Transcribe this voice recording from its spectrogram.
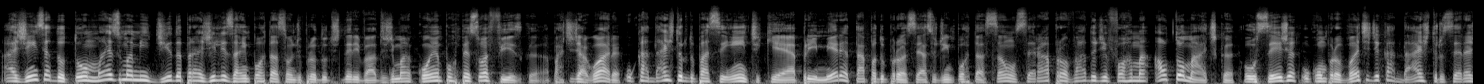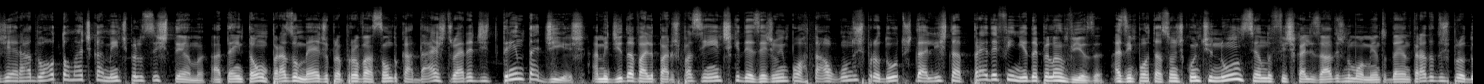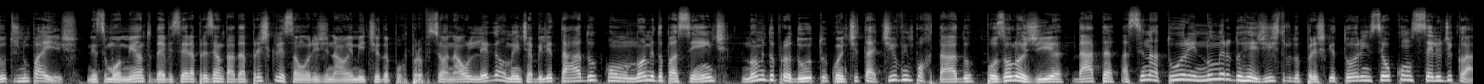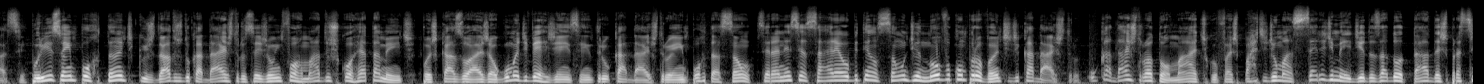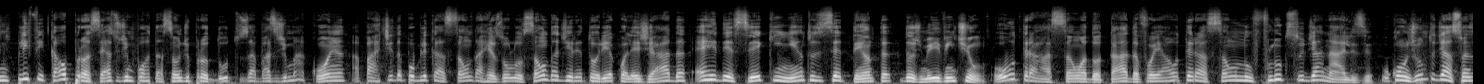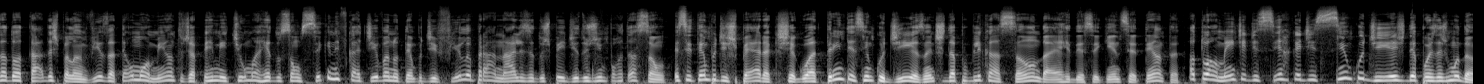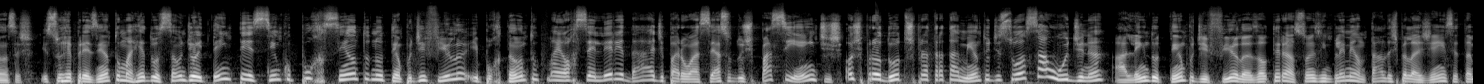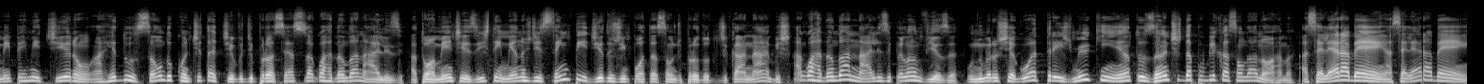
A agência adotou mais uma medida para agilizar a importação de produtos derivados de maconha por pessoa física. A partir de agora, o cadastro do paciente, que é a primeira etapa do processo de importação, será aprovado de forma automática, ou seja, o comprovante de cadastro será gerado automaticamente pelo sistema. Até então, o prazo médio para aprovação do cadastro era de 30 dias. A medida vale para os pacientes que desejam importar algum dos produtos da lista pré-definida pela Anvisa. As importações continuam sendo fiscalizadas no momento da entrada dos produtos no país. Nesse momento, deve ser apresentada a prescrição original emitida por profissional legalmente habilitado, com o nome do paciente, nome do produto, quantitativo importado, posologia, data, assinatura e número do registro do prescritor em seu conselho de classe. Por isso, é importante que os dados do cadastro sejam informados corretamente, pois caso haja alguma divergência entre o cadastro cadastro e a importação, será necessária a obtenção de novo comprovante de cadastro. O cadastro automático faz parte de uma série de medidas adotadas para simplificar o processo de importação de produtos à base de maconha a partir da publicação da resolução da diretoria colegiada RDC 570/2021. Outra ação adotada foi a alteração no fluxo de análise. O conjunto de ações adotadas pela Anvisa até o momento já permitiu uma redução significativa no tempo de fila para análise dos pedidos de importação. Esse tempo de espera, que chegou a 35 dias antes da publicação da RDC 570, atualmente é de cerca de 5 dias depois das mudanças. Isso representa uma redução de 85% no tempo de fila e, portanto, maior celeridade para o acesso dos pacientes aos produtos para tratamento de sua saúde, né? Além do tempo de fila, as alterações implementadas pela agência também permitiram a redução do quantitativo de processos aguardando análise. Atualmente existem menos de 100 pedidos de importação de produtos de cannabis aguardando análise pela Anvisa. O número chegou a 3.500 antes da publicação da norma. Acelera bem, acelera bem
